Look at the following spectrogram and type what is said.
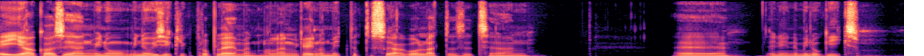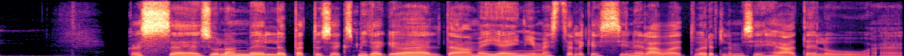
ei, aga see on minu, minu isiklik probleem, et ma olen käinud mitmetes sõjakolletes, et see on selline minu kiiks. Kas äh, sul on veel lõpetuseks midagi öelda meie inimestele, kes siin elavad võrdlemisi head elu äh,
